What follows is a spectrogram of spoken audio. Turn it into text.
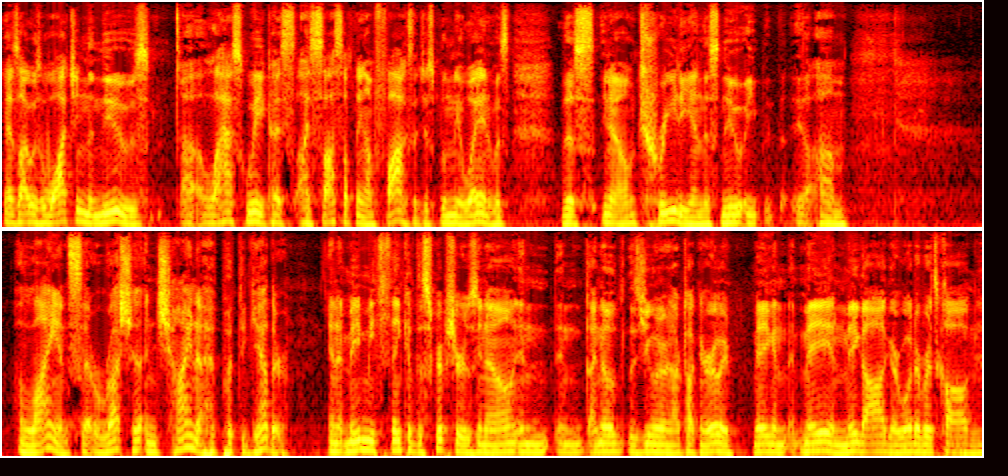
as I was watching the news uh, last week, I, I, saw something on Fox that just blew me away, and it was this, you know, treaty and this new um, alliance that Russia and China have put together. And it made me think of the scriptures, you know, and, and I know as you and I were talking earlier, Meg and May and Magog or whatever it's called. Mm-hmm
